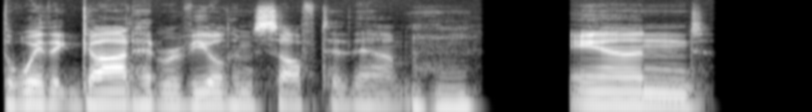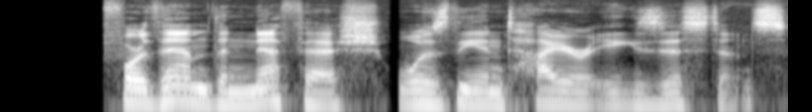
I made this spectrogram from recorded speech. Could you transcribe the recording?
the way that God had revealed himself to them. Mm-hmm. And for them, the nephesh was the entire existence.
